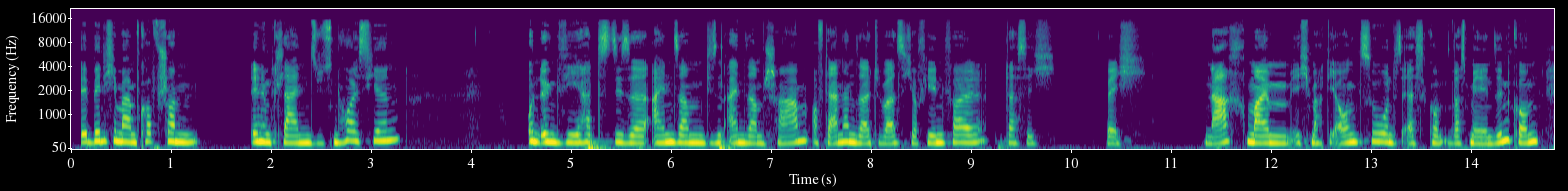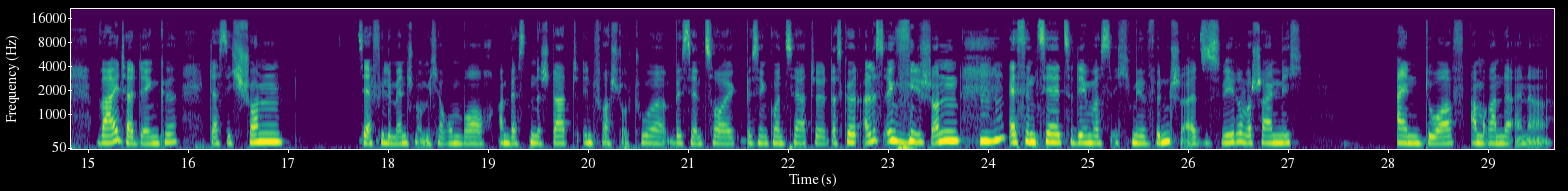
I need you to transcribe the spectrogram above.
bin ich in meinem Kopf schon in einem kleinen süßen Häuschen. Und irgendwie hat es diese einsamen, diesen einsamen Charme. Auf der anderen Seite weiß ich auf jeden Fall, dass ich, wenn ich nach meinem Ich mach die Augen zu und das erste was mir in den Sinn kommt, weiterdenke, dass ich schon sehr viele Menschen um mich herum brauche. Am besten eine Stadt, Infrastruktur, bisschen Zeug, bisschen Konzerte. Das gehört alles irgendwie schon Mhm. essentiell zu dem, was ich mir wünsche. Also es wäre wahrscheinlich ein Dorf am Rande einer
